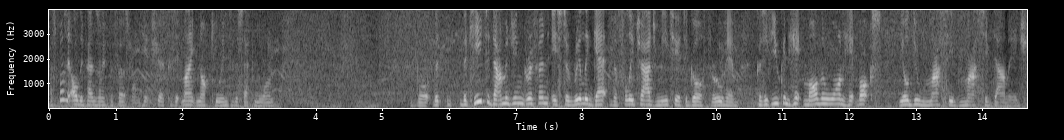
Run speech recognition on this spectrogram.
I suppose it all depends on if the first one hits you, because it might knock you into the second one. But the, the key to damaging Griffon is to really get the fully charged meteor to go through him, because if you can hit more than one hitbox, you'll do massive, massive damage.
